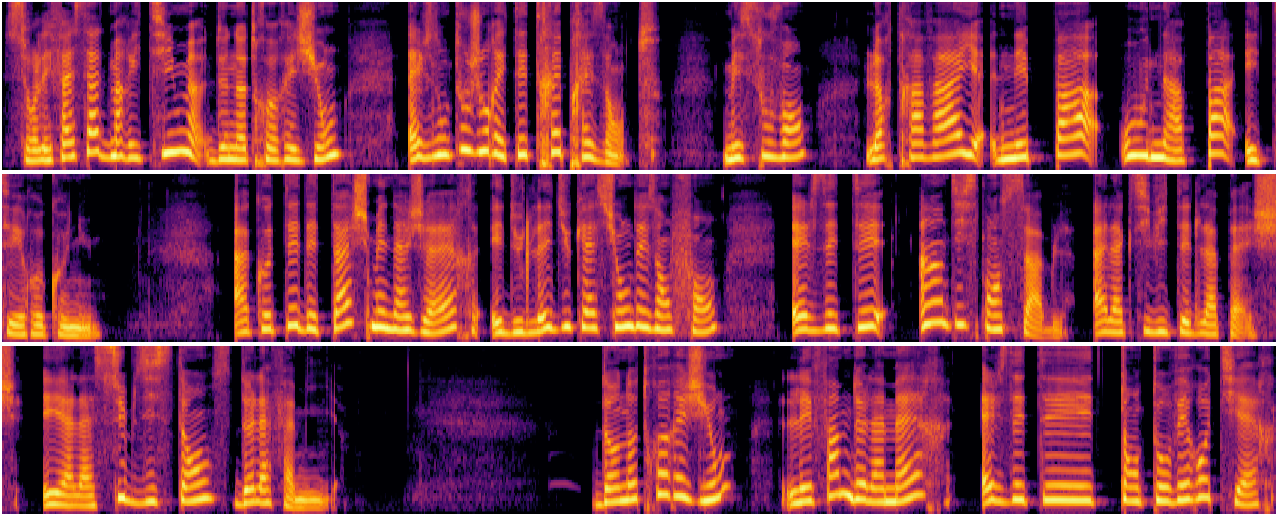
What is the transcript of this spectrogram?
Sur les façades maritimes de notre région, elles ont toujours été très présentes, mais souvent, leur travail n'est pas ou n'a pas été reconnu. À côté des tâches ménagères et de l'éducation des enfants, elles étaient indispensables à l'activité de la pêche et à la subsistance de la famille. Dans notre région, les femmes de la mer, elles étaient tantôt verrotières,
